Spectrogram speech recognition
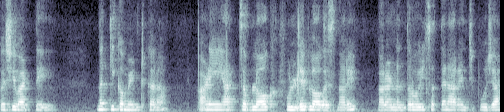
कशी वाटते नक्की कमेंट करा. आणि आजचा ब्लॉग फुल डे ब्लॉग असणार आहे. कारण नंतर होईल सत्यनारायणची पूजा.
